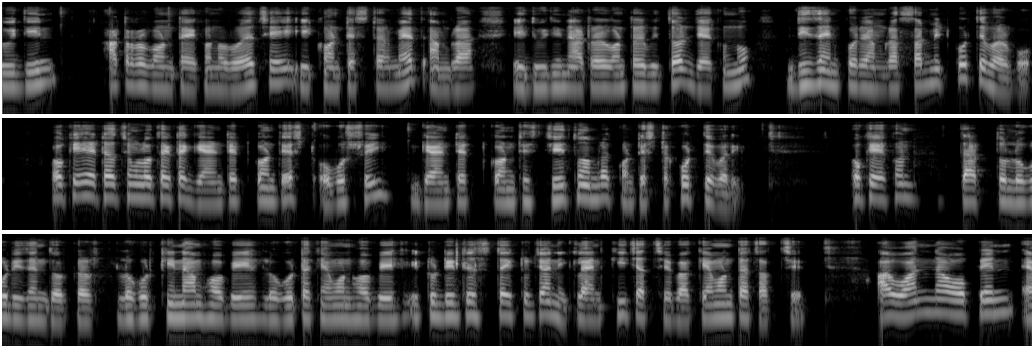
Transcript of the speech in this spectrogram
দুই দিন আঠারো ঘণ্টা এখনও রয়েছে এই কন্টেস্টার ম্যাথ আমরা এই দুই দিন আঠারো ঘণ্টার ভিতর যে কোনো ডিজাইন করে আমরা সাবমিট করতে পারব। ওকে এটা হচ্ছে মূলত একটা গ্যারান্টেড কন্টেস্ট অবশ্যই গ্যারান্টেড কন্টেস্ট যেহেতু আমরা কন্টেস্টটা করতে পারি। ওকে এখন তার তো লোগো ডিজাইন দরকার। লোগোর কি নাম হবে লোগোটা কেমন হবে, একটু ডিটেলসটা একটু জানি ক্লায়েন্ট কি চাচ্ছে বা কেমনটা চাচ্ছে। I wanna open a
